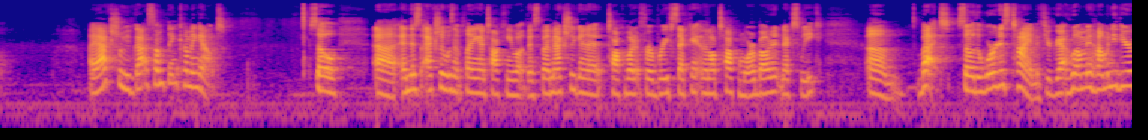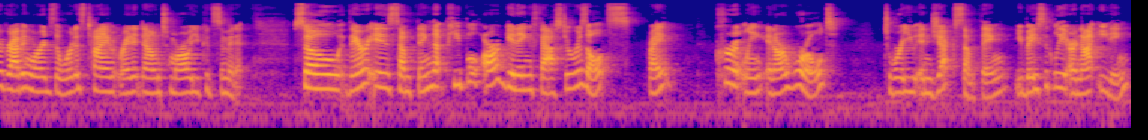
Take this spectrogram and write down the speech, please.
I actually, we've got something coming out. So, uh, and this actually wasn't planning on talking about this, but I'm actually going to talk about it for a brief second and then I'll talk more about it next week. Um, but so the word is time. If you're how many how many of you are grabbing words? The word is time. Write it down. Tomorrow you could submit it. So there is something that people are getting faster results, right? Currently in our world, to where you inject something, you basically are not eating,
